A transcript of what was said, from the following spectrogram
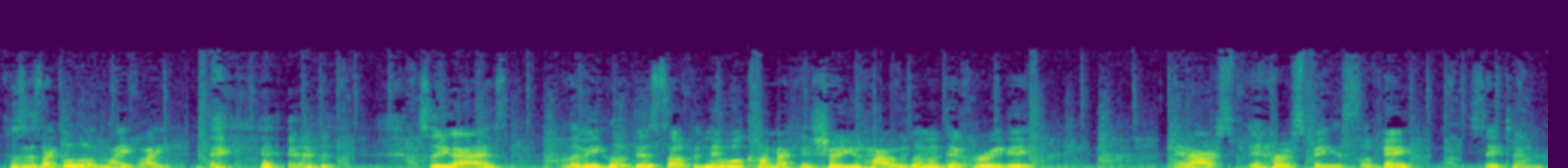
because it's like a little night light. so you guys, let me hook this up and then we'll come back and show you how we're going to decorate it in our in her space, okay? Stay tuned.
